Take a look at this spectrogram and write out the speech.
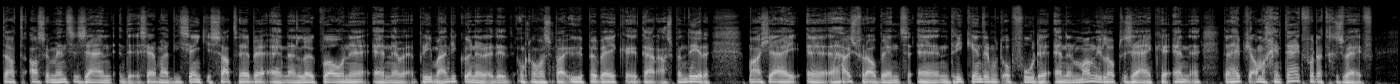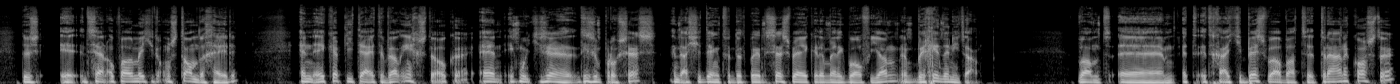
dat als er mensen zijn zeg maar, die centjes zat hebben en, en leuk wonen en uh, prima, die kunnen ook nog eens een paar uur per week daar aan spenderen. Maar als jij huisvrouw bent en drie kinderen moet opvoeden en een man die loopt te zeiken, en, dan heb je allemaal geen tijd voor dat gezweef. Dus het zijn ook wel een beetje de omstandigheden. En ik heb die tijd er wel ingestoken. En ik moet je zeggen, het is een proces. En als je denkt, dat ben zes weken, dan ben ik boven Jan. Dan begin er niet aan. Want uh, het, het, gaat je best wel wat uh, tranen kosten.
